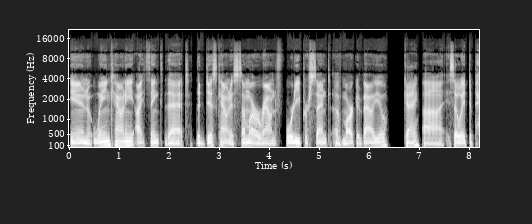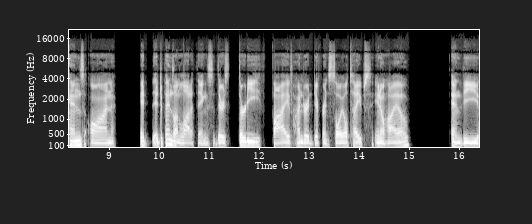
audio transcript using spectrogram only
in Wayne County, I think that the discount is somewhere around 40% of market value. Okay. Uh, so it depends on it, it depends on a lot of things. There's 3,500 different soil types in Ohio, and the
